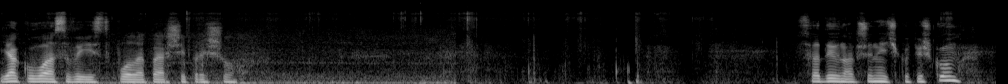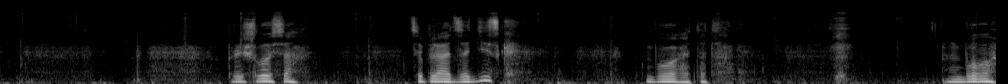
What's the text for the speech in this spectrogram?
Як у вас виїзд в поле перший прийшов? Сходив на пшеничку пішком. Прийшлося цепляти за диск, бо этот, бо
